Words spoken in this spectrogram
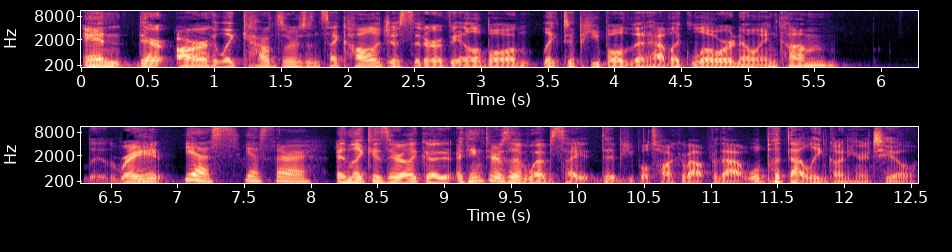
And there are like counselors and psychologists that are available like to people that have like low or no income, right? Yes, yes, there are. And like, is there like a, I think there's a website that people talk about for that. We'll put that link on here too.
